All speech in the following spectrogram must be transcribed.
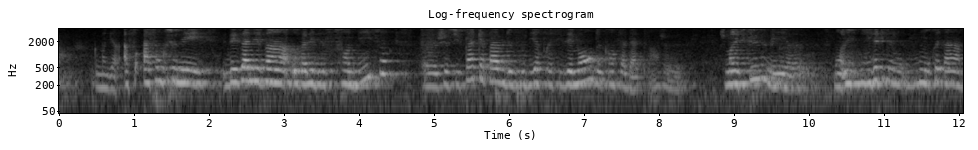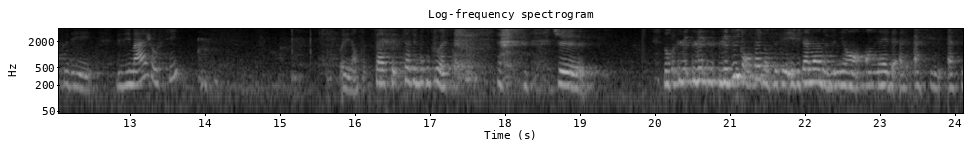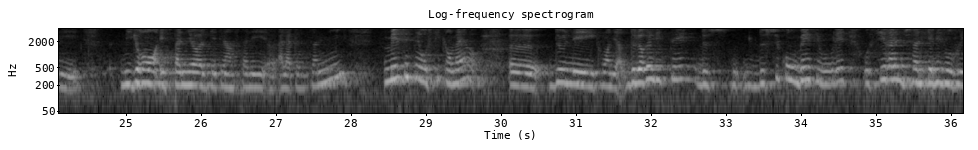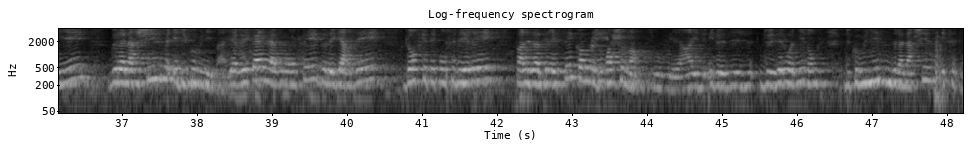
fonctionné des années 20 aux années 1970, euh, je ne suis pas capable de vous dire précisément de quand ça date. Hein. Je, m'en excuse, mais l'idée c'était de vous montrer quand même un peu des, images aussi. ça, c'est beaucoup plus récent. Je... Donc, le, but, en fait, c'était évidemment de venir en, aide à, ces, migrants espagnols qui étaient installés euh, à la plaine Saint-Denis, mais c'était aussi quand même euh, de, les, comment dire, de leur éviter de, de, succomber, si vous voulez, aux sirènes du syndicalisme ouvrier, de l'anarchisme et du communisme. Il y avait quand même la volonté de les garder dans ce qui était considéré par les intéressés comme le droit chemin, si vous voulez, hein, et, de, les, éloigner donc du communisme, de l'anarchisme, etc.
